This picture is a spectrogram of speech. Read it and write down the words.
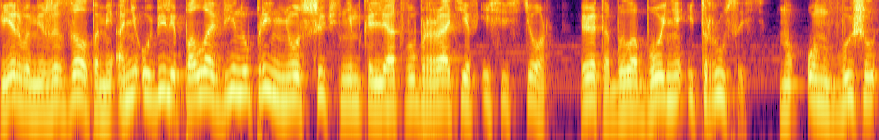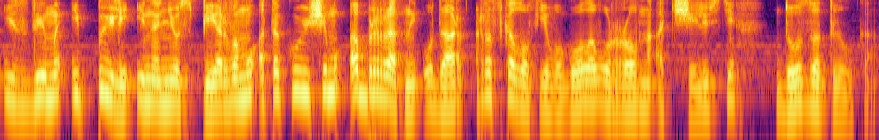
Первыми же залпами они убили половину принесших с ним клятву братьев и сестер. Это была бойня и трусость, но он вышел из дыма и пыли и нанес первому атакующему обратный удар, расколов его голову ровно от челюсти до затылка.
